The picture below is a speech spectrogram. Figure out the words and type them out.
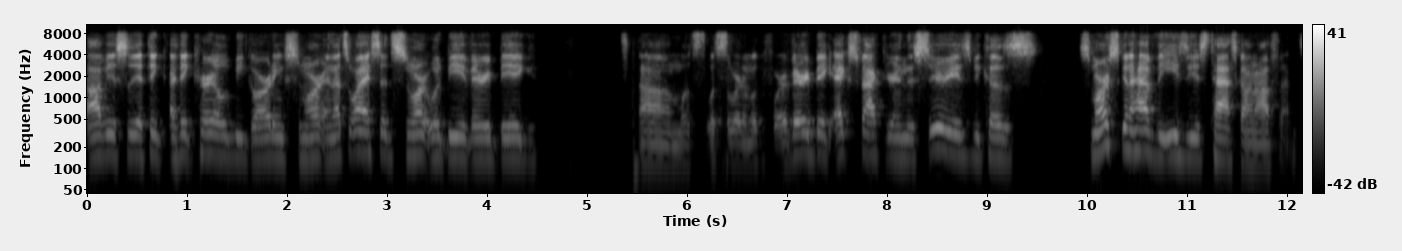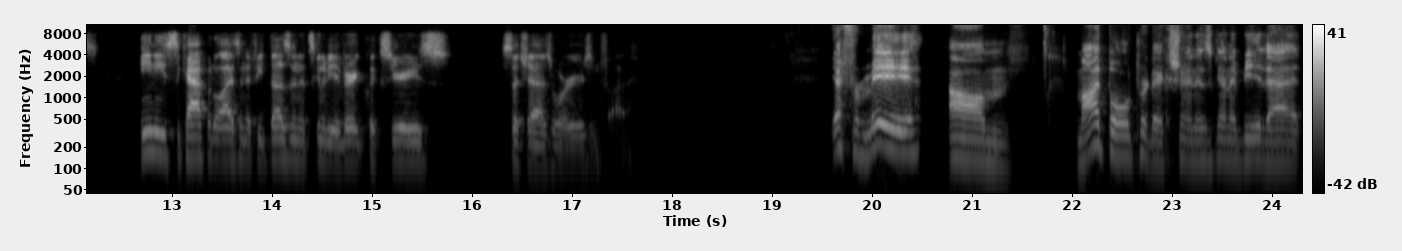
obviously, I think I think Curry will be guarding Smart, and that's why I said Smart would be a very big, um, what's what's the word I'm looking for? A very big X factor in this series because Smart's going to have the easiest task on offense he needs to capitalize. And if he doesn't, it's going to be a very quick series, such as Warriors in five. Yeah, for me, um, my bold prediction is going to be that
